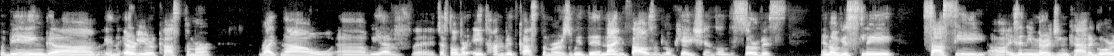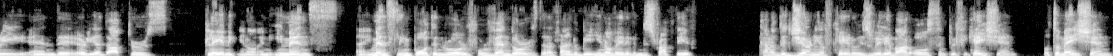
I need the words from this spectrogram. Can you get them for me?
for being uh, an earlier customer Right now, uh, we have uh, just over 800 customers with the 9,000 locations on the service. And obviously, SASE uh, is an emerging category, and the early adopters play an, you know, an immense, uh, immensely important role for vendors that are trying to be innovative and disruptive. Kind of the journey of Cato is really about all simplification, automation.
